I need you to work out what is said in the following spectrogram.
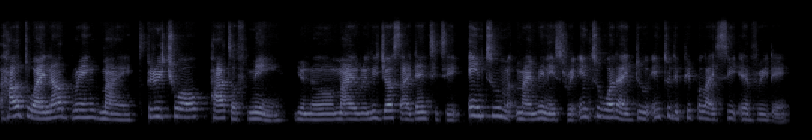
How do I now bring my spiritual part of me, you know, my religious identity into my ministry, into what I do, into the people I see every day?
